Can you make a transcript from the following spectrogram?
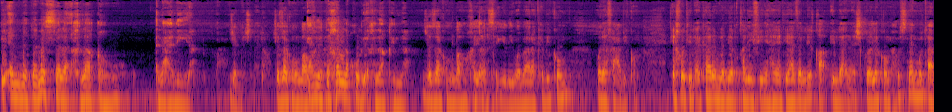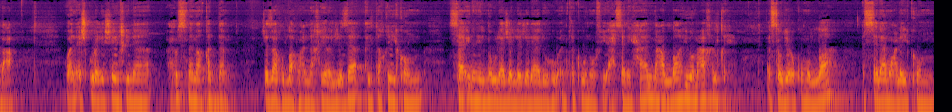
بأن نتمثل أخلاقه العالية. جل جلاله. جزاكم الله يعني خيرا. نتخلق بأخلاق الله. جزاكم الله خيرا سيدي وبارك بكم ونفع بكم. إخوتي الأكارم لم يبق لي في نهاية هذا اللقاء إلا أن أشكر لكم حسن المتابعة وأن أشكر لشيخنا حسن ما قدم. جزاه الله عنا خير الجزاء. ألتقيكم سائلا المولى جل جلاله أن تكونوا في أحسن حال مع الله ومع خلقه. أستودعكم الله. السلام عليكم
